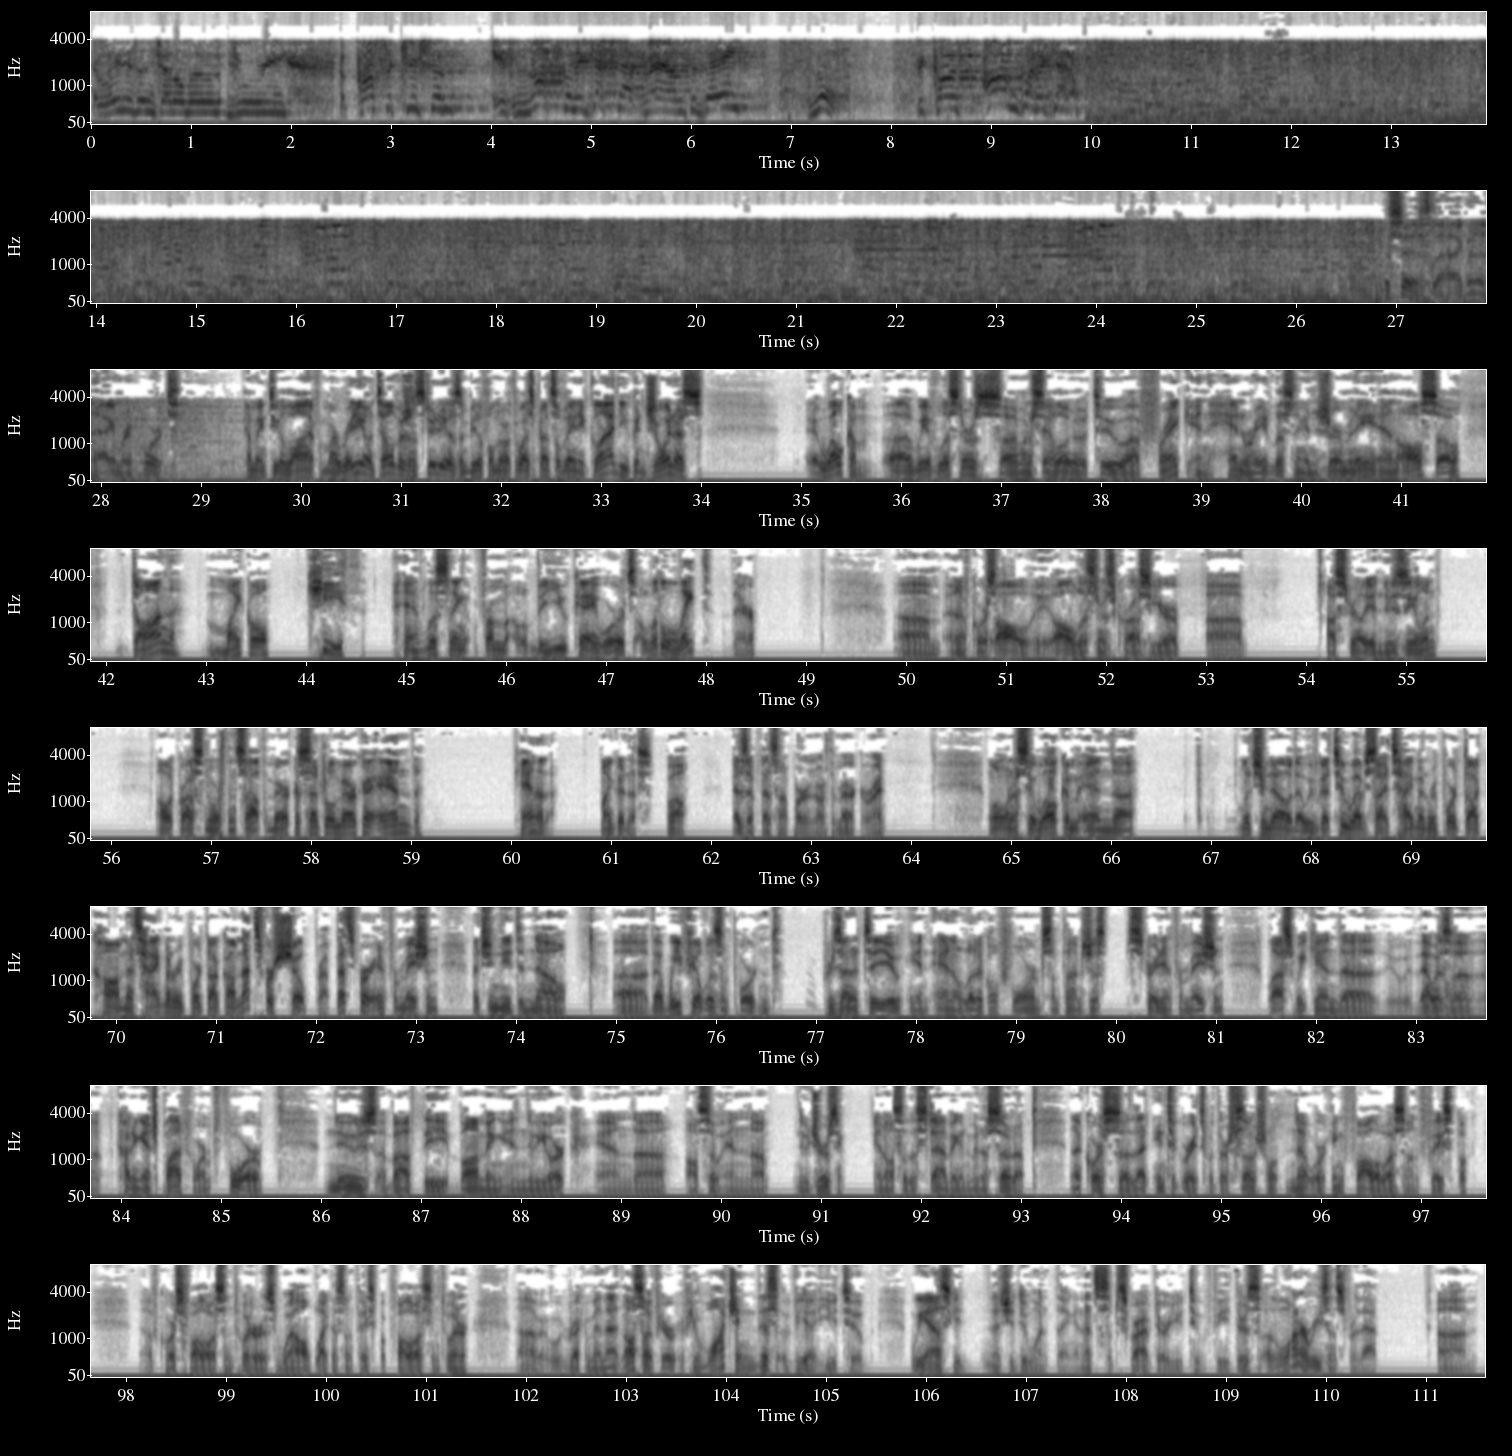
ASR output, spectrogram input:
And ladies and gentlemen of the jury, the prosecution is not going to get that man today. No. Because I'm going to get him. This is the Hagmann and Hagmann Report, coming to you live from our radio and television studios in beautiful Northwest Pennsylvania. Glad you can join us. Uh, Welcome. Uh, we have listeners. Uh, I want to say hello to, to uh, Frank and Henry listening in Germany, and also Don, Michael, Keith, and listening from the UK, where it's a little late there. Um, and of course, all all listeners across Europe, uh, Australia, New Zealand, all across North and South America, Central America, and Canada. My goodness. Well, as if that's not part of North America, right? I want to say welcome and uh, let you know that we've got two websites, HagmannReport.com. That's HagmannReport.com. That's for show prep. That's for information that you need to know uh, that we feel is important presented to you in analytical form, sometimes just straight information. Last weekend, uh, that was a, a cutting edge platform for news about the bombing in New York and uh, also in uh, New Jersey, and also the stabbing in Minnesota. And of course, uh, that integrates with our social networking. Follow us on Facebook. Of course, follow us on Twitter as well. Like us on Facebook, follow us on Twitter. Uh, would recommend that. And also, if you're if you're watching this via YouTube, we ask you that you do one thing, and that's subscribe to our YouTube feed. There's a lot of reasons for that. Um,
